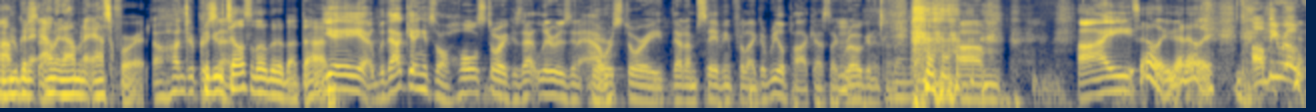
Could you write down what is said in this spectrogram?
i am gonna I'm, and I'm gonna ask for it. a hundred Could you tell us a little bit about that? yeah yeah yeah without getting into the whole story because that literally is an hour story that i'm saving for like a real podcast Mm. like rogan or something um i It's Ellie. You got Ellie. I'll be Rogan.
